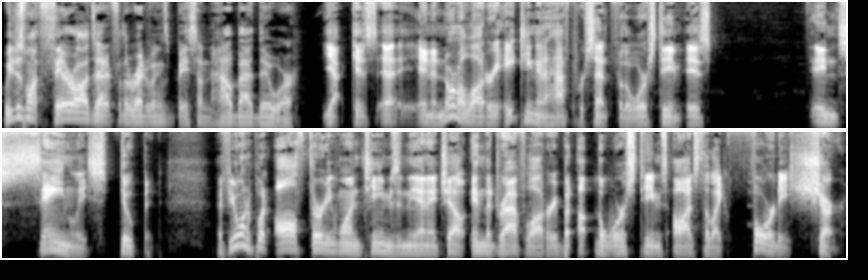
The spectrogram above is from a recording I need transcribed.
We just want fair odds at it for the Red Wings based on how bad they were. Yeah, because uh, in a normal lottery, 18.5% for the worst team is insanely stupid. If you want to put all 31 teams in the NHL in the draft lottery, but up the worst team's odds to like 40, sure.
